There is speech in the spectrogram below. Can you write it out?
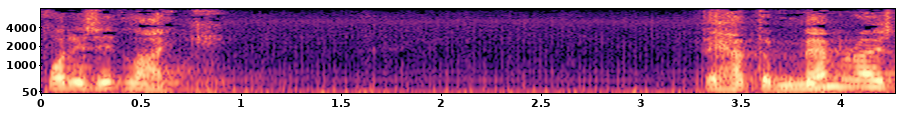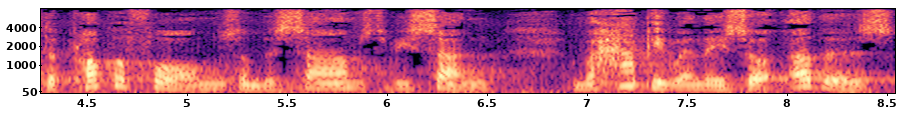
What is it like? They had to memorize the proper forms and the psalms to be sung and were happy when they saw others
